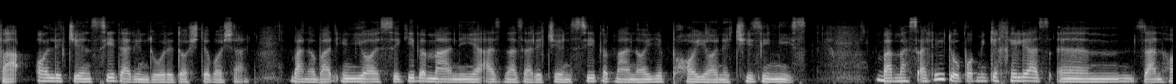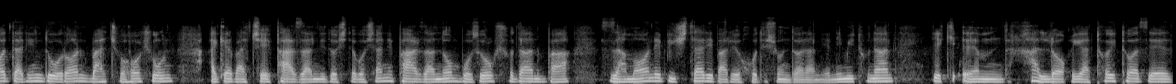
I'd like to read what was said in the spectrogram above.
فعال جنسی در این دوره داشته باشند بنابراین یائسگی به معنی از نظر جنسی به معنای پایان چیزی نیست. و مسئله دومی که خیلی از زنها در این دوران بچه هاشون اگر بچه فرزندی داشته باشن این فرزندان بزرگ شدن و زمان بیشتری برای خودشون دارن. یعنی می‌تونن یک خلاقیت های تازه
